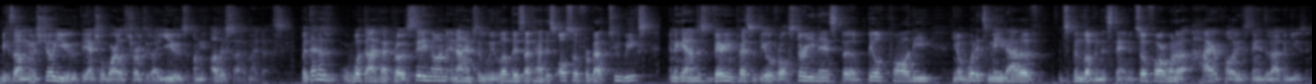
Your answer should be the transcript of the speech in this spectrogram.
because I'm going to show you the actual wireless charger that I use on the other side of my desk. But that is what the iPad Pro is sitting on, and I absolutely love this. I've had this also for about two weeks, and again, I'm just very impressed with the overall sturdiness, the build quality, you know, what it's made out of. Just been loving this stand, and so far, one of the higher quality stands that I've been using.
